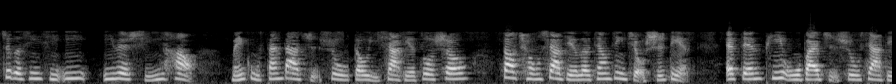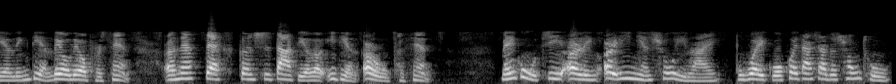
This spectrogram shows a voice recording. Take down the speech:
这个星期一，一月十一号，美股三大指数都以下跌作收，道琼下跌了将近九十点，S M P 五百指数下跌零点六六 percent，而 Nasdaq 更是大跌了一点二五 percent。美股继二零二一年初以来，不为国会大厦的冲突，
